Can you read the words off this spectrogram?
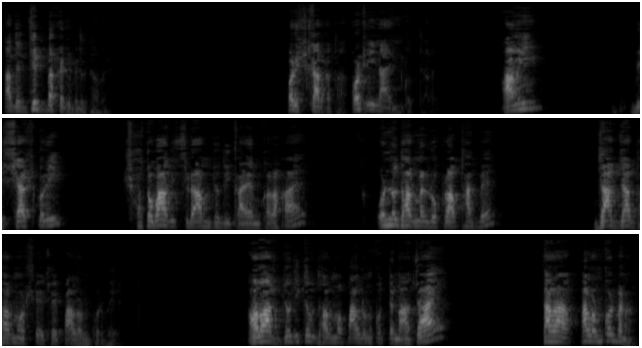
তাদের জিব্বা কেটে ফেলতে হবে। পরিষ্কার কথা, কঠিন আইন করতে হবে। আমি বিশ্বাস করি শতভাগ ইসলাম যদি কায়েম করা হয়, অন্য ধর্মের লোকরাও থাকবে, যার যার ধর্ম সে সে পালন করবে। আবার যদি কেউ ধর্ম পালন করতে না চায়, তারা পালন করবে না।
